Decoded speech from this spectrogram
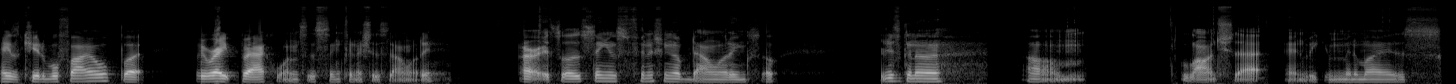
executable file but I'll be right back once this thing finishes downloading. Alright so this thing is finishing up downloading so we're just gonna um, launch that and we can minimize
